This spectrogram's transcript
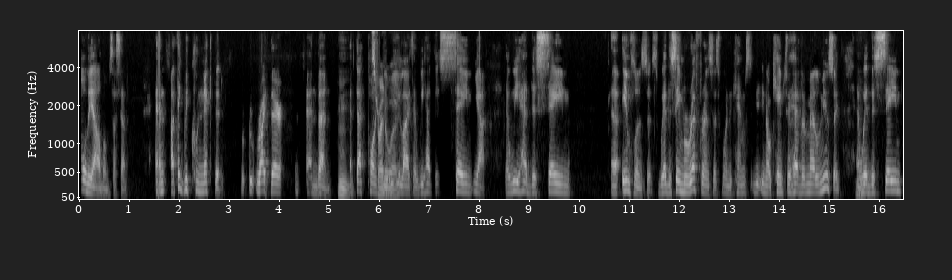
all the albums. I said, and I think we connected right there and then. Mm. At that point, Straight we away. realized that we had the same, yeah, that we had the same. Uh, influences. We had the same references when it came, you know, came to heavy metal music, and mm. we had the same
